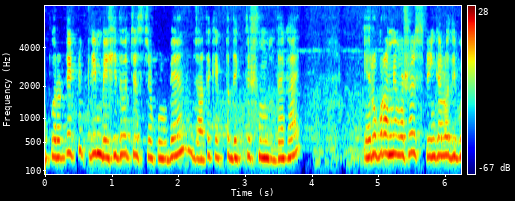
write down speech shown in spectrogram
উপরেটা একটু ক্রিম বেশি দেওয়ার চেষ্টা করবেন, যাতে কেকটা দেখতে সুন্দর দেখায়। এর উপর আমি অবশ্যই স্প্রিঙ্কেলও দিব।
